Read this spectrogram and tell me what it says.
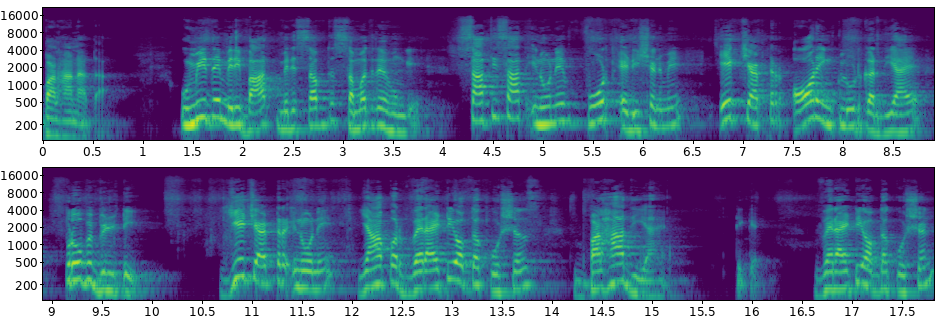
बढ़ाना था। उम्मीद है मेरी बात, मेरे शब्द समझ रहे होंगे। साथ ही साथ इन्होंने फोर्थ एडिशन में एक चैप्टर और इंक्लूड कर दिया है, प्रोबेबिलिटी। ये चैप्टर इन्होंने यहाँ पर वेराइटी ऑफ़ द क्वेश्चंस बढ़ा दिया है। ठीक है? वेराइटी ऑफ़ द क्वेश्चन,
